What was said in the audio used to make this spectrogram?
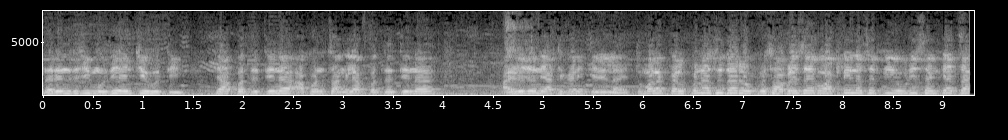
नरेंद्रजी मोदी यांची होती. त्या पद्धतीनं आपण चांगल्या पद्धतीनं आयोजन या ठिकाणी केलेलं आहे. तुम्हाला कल्पना सुद्धा साबळे साहेब वाटली नसेल की एवढी संख्या चांग-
